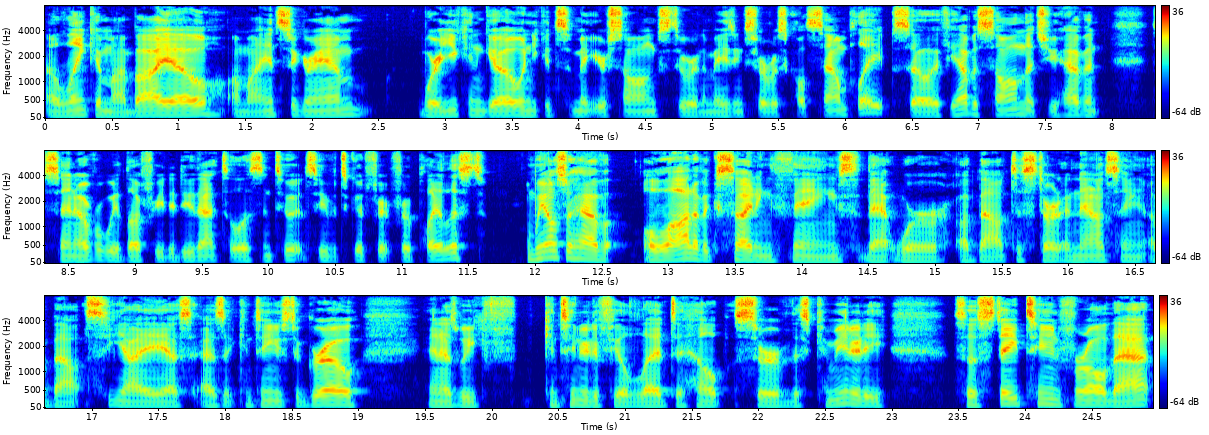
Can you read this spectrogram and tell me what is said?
a link in my bio on my Instagram where you can go and you can submit your songs through an amazing service called Soundplate. So if you have a song that you haven't sent over, we'd love for you to do that to listen to it and see if it's good fit for a playlist. And we also have a lot of exciting things that we're about to start announcing about CIAS as it continues to grow and as we f- continue to feel led to help serve this community. So stay tuned for all that.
